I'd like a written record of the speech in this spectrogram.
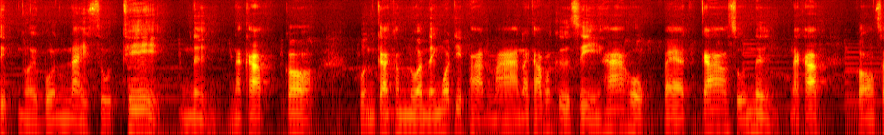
10 หน่วยบนในสูตรที่1นะครับก็ผลการคำนวณในงวดที่ผ่านมานะครับก็คือ 4 5 6 8 9 0 1นะครับกองส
